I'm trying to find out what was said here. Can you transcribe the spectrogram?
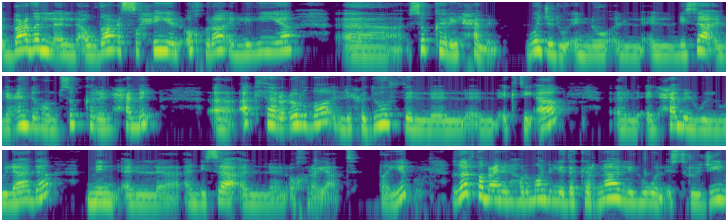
بعض الأوضاع الصحية الأخرى اللي هي آه، سكري الحمل. وجدوا إنه النساء اللي عندهم سكر الحمل آه، أكثر عرضة لحدوث الاكتئاب الحمل والولادة من النساء الأخريات. طيب غير طبعا الهرمون اللي ذكرناه اللي هو الأستروجين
